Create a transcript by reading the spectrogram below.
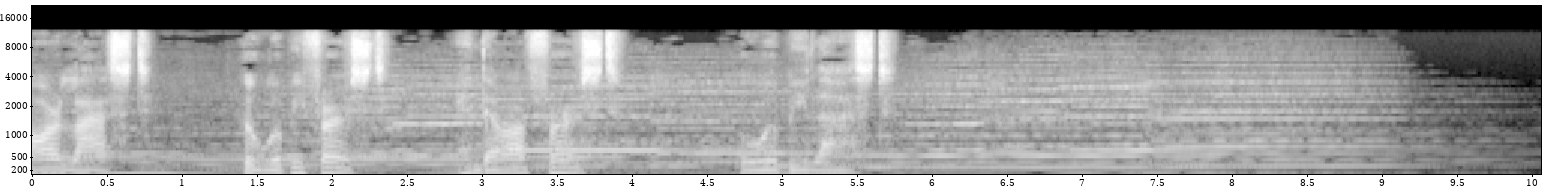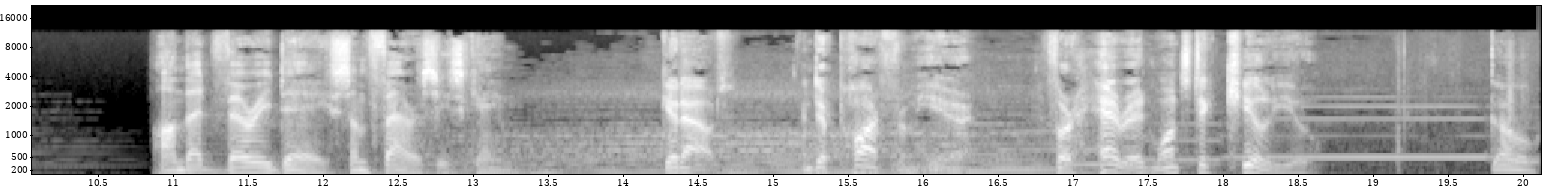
are last, who will be first, and there are first, who will be last. On that very day, some Pharisees came. Get out and depart from here, for Herod wants to kill you. Go.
